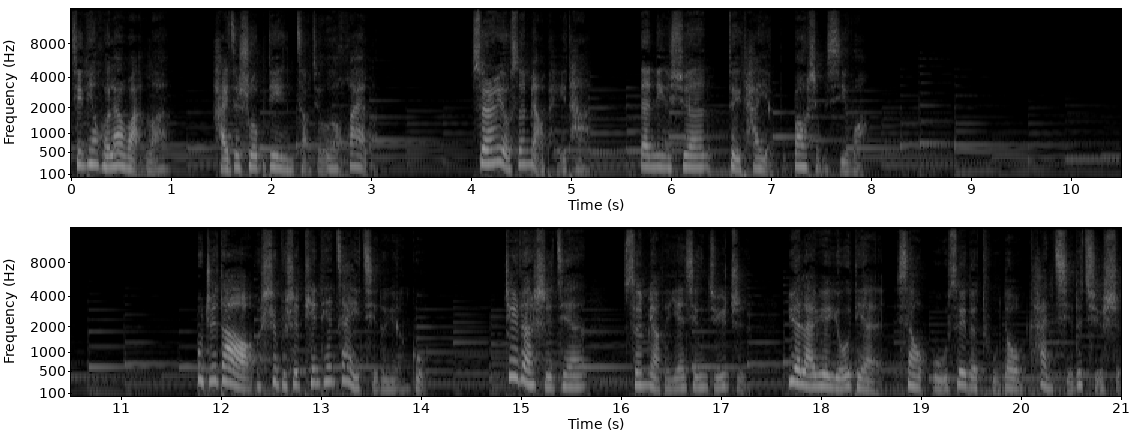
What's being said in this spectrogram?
今天回来晚了，孩子说不定早就饿坏了。虽然有孙淼陪他，但宁轩对他也不抱什么希望。不知道是不是天天在一起的缘故，这段时间孙淼的言行举止越来越有点向五岁的土豆看齐的趋势。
